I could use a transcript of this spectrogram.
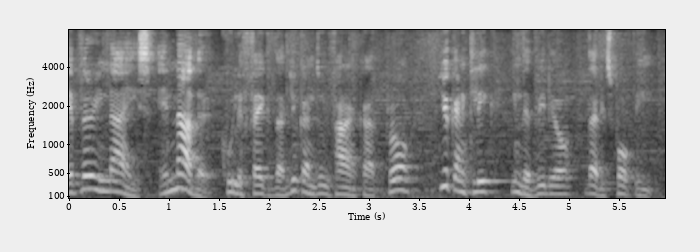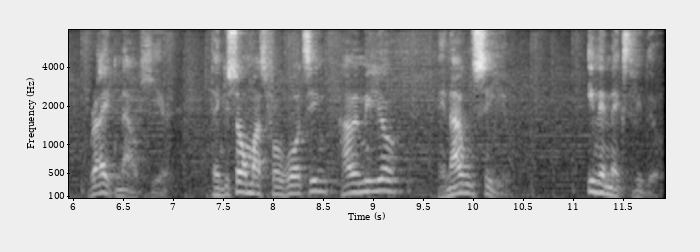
a very nice another cool effect that you can do in Final Cut Pro you can click in the video that is popping right now here. Thank you so much for watching. I'm Emilio and I will see you in the next video.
